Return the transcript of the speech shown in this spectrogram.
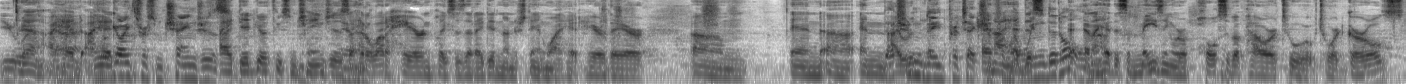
You were, Yeah, I had- uh, I you were had- going through some changes. I did go through some changes. I had a lot of hair in places that I didn't understand why I had hair there. Um, and uh, and That I shouldn't re- need protection and I from had the this, wind at all, And I had this amazing repulsive power to, toward girls.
